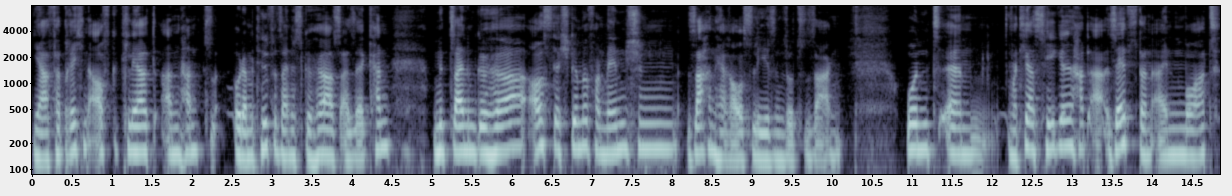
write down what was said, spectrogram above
ja, Verbrechen aufgeklärt anhand oder mit Hilfe seines Gehörs. Also er kann mit seinem Gehör aus der Stimme von Menschen Sachen herauslesen sozusagen. Und ähm, Matthias Hegel hat selbst dann einen Mord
